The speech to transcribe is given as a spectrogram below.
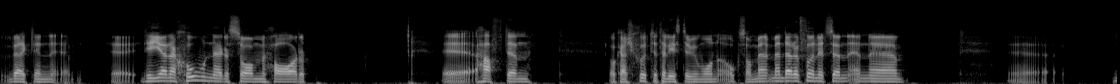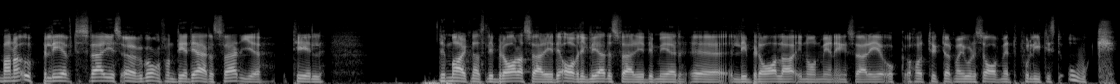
verkligen eh, det är generationer som har eh, haft en, och kanske 70-talister i mån också, men, men där det har funnits en, en eh, eh, man har upplevt Sveriges övergång från DDR-Sverige till det marknadsliberala Sverige, det avreglerade Sverige, det mer eh, liberala i någon mening Sverige och har tyckt att man gjorde sig av med ett politiskt ok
